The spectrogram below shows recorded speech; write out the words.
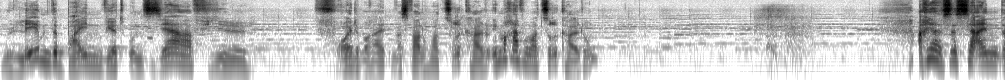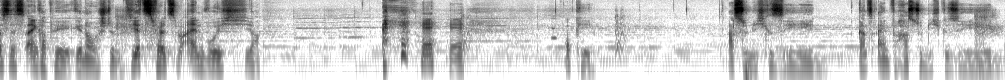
lebende Bein wird uns sehr viel Freude bereiten. Was war nochmal Zurückhaltung? Ich mache einfach mal Zurückhaltung. Ach ja, das ist ja ein, das ist ein KP. Genau, stimmt. Jetzt fällt es mir ein, wo ich, ja. okay. Hast du nicht gesehen. Ganz einfach, hast du nicht gesehen.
